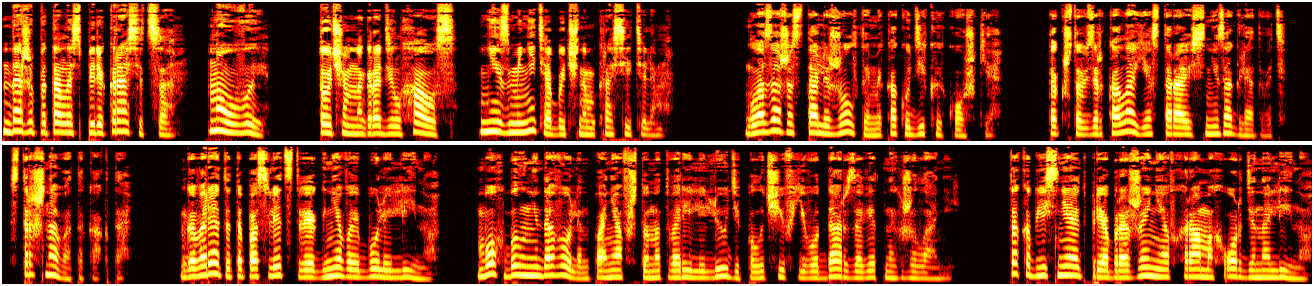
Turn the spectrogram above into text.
Даже пыталась перекраситься, но, увы, то, чем наградил хаос, не изменить обычным красителем. Глаза же стали желтыми, как у дикой кошки. Так что в зеркала я стараюсь не заглядывать. Страшновато как-то. Говорят, это последствия гнева и боли Лину. Бог был недоволен, поняв, что натворили люди, получив его дар заветных желаний. Так объясняют преображения в храмах ордена Лино.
